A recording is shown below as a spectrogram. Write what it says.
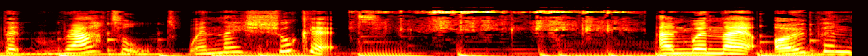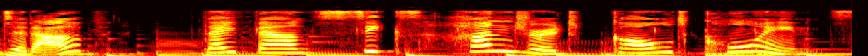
that rattled when they shook it. And when they opened it up, they found 600 gold coins.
